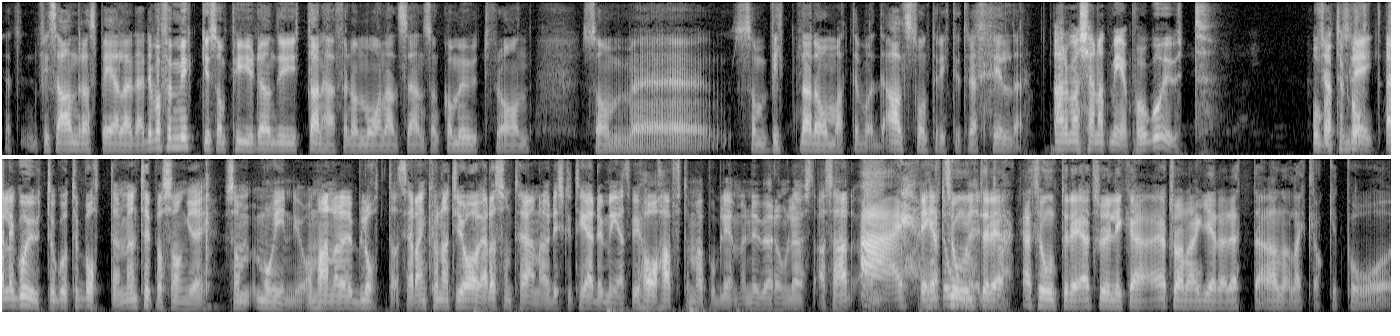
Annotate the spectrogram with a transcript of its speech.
Det finns andra spelare där. Det var för mycket som pyrde under ytan här för någon månad sedan som kom ut från som, som vittnade om att det var, allt stod inte riktigt rätt till där. Hade man tjänat mer på att gå ut och gå till bot- eller gå ut och gå till botten med en typ av sån grej som Mourinho. Om han hade blottat sig, hade han kunnat göra det som tränare och diskuterade med att vi har haft de här problemen, nu är de lösta. Alltså hade, Nej, det är helt jag tror inte det. Jag tror inte det. Jag tror, det lika, jag tror han agerar rätt där. Han har lagt locket på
